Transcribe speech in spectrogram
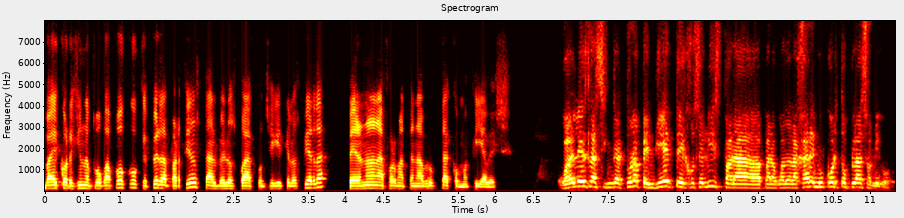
va a ir corrigiendo poco a poco, que pierda partidos, tal vez los pueda conseguir que los pierda, pero no de una forma tan abrupta como aquella vez. ¿Cuál es la asignatura pendiente, José Luis, para, para Guadalajara en un corto plazo, amigo?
